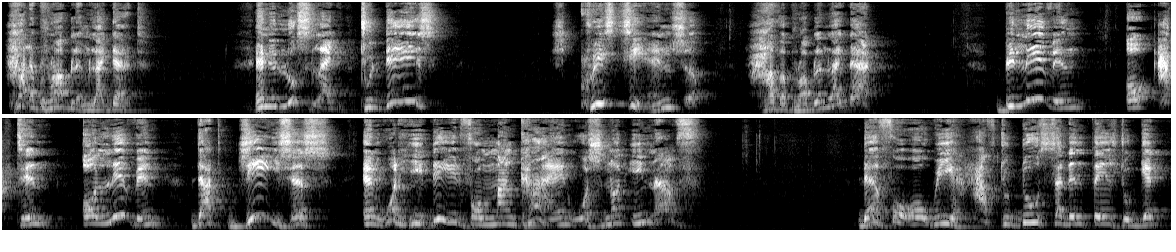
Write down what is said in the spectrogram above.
had a problem like that. And it looks like today's Christians have a problem like that. Believing or acting or living that Jesus and what he did for mankind was not enough. Therefore, we have to do certain things to get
